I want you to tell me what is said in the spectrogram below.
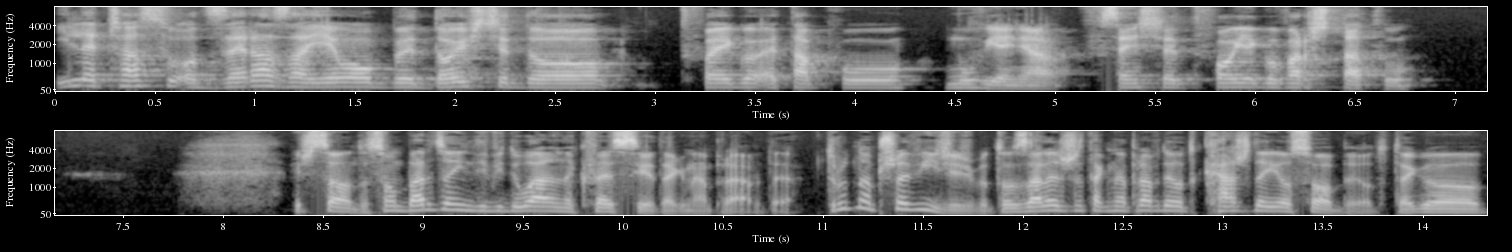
ile czasu od zera zajęłoby dojście do Twojego etapu mówienia, w sensie Twojego warsztatu? Wiesz co, to są bardzo indywidualne kwestie tak naprawdę. Trudno przewidzieć, bo to zależy tak naprawdę od każdej osoby, od tego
